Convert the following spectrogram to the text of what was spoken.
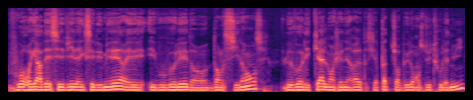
Vous regardez ces villes avec ces lumières et, vous volez dans, dans, le silence. Le vol est calme en général parce qu'il n'y a pas de turbulence du tout la nuit.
